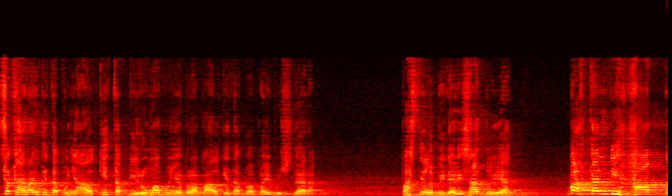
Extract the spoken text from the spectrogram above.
Sekarang kita punya Alkitab di rumah punya berapa Alkitab Bapak Ibu Saudara? Pasti lebih dari satu ya. Bahkan di HP,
